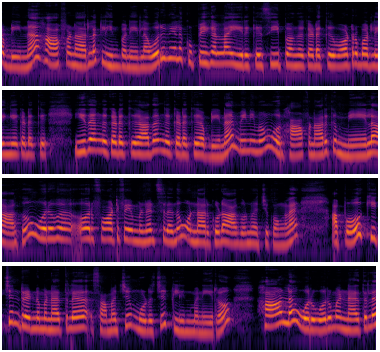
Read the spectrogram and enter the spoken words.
அப்படின்னா ஹாஃப் அன் ஹவரில் க்ளீன் பண்ணிடலாம். ஒருவேளை குப்பைகள்லாம் இருக்குது சீப்பு அங்கே கிடக்கு வாட்டர் பாட்டில் இங்கே கிடக்கு இது அங்கே கிடக்கு அது அங்கே கிடக்கு அப்படின்னா மினிமம் ஒரு ஹாஃப் அன் ஹவருக்கு மேலே ஆகும். ஒரு ஒரு ஃபார்ட்டி ஃபைவ் மினிட்ஸ்லேருந்து ஒன் ஹவர் கூட ஆகும்னு வச்சுக்கோங்களேன். அப்போது கிச்சன் ரெண்டு மணி நேரத்தில் சமைச்சு முடித்து க்ளீன் பண்ணிடுறோம். ஹாலில் ஒரு ஒரு மணி நேரத்தில்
